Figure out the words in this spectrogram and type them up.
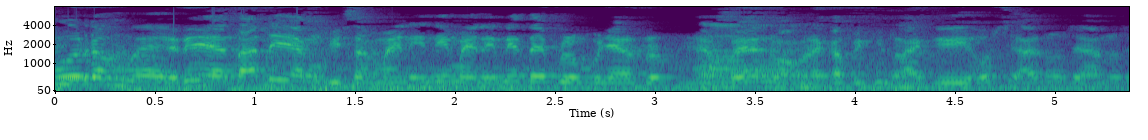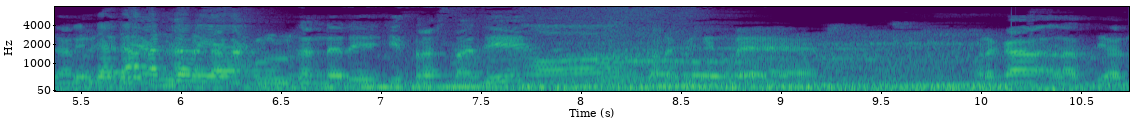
burem weh Jadi ya tadi yang bisa main ini main ini tapi belum punya grup punya Ah. band, mau mereka bikin lagi. Oh si Anu si Anu si Anu. Dadakan kali ya? anak-anak lulusan dari Citras tadi oh pada bikin band. Mereka latihan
